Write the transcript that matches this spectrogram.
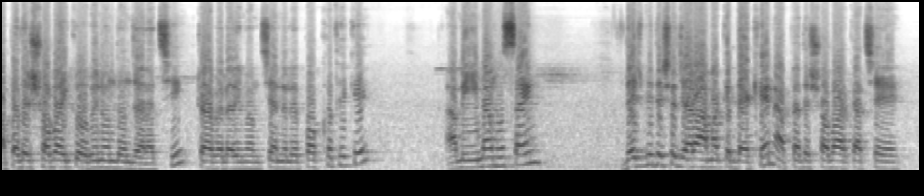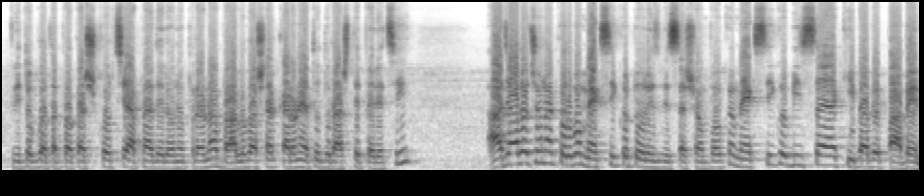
আপনাদের সবাইকে অভিনন্দন জানাচ্ছি ট্রাভেলার ইমাম চ্যানেলের পক্ষ থেকে। আমি ইমাম হুসাইন। দেশ বিদেশে যারা আমাকে দেখেন, আপনাদের সবার কাছে কৃতজ্ঞতা প্রকাশ করছি, আপনাদের অনুপ্রেরণা, ভালোবাসার কারণে এত দূর আসতে পেরেছি। আজ আলোচনা করব মেক্সিকো ট্যুরিস্ট ভিসা সম্পর্কে। মেক্সিকো ভিসা কীভাবে পাবেন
